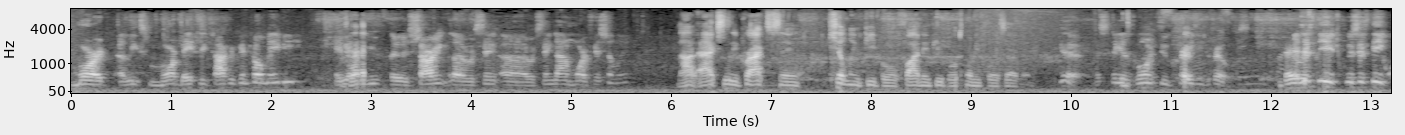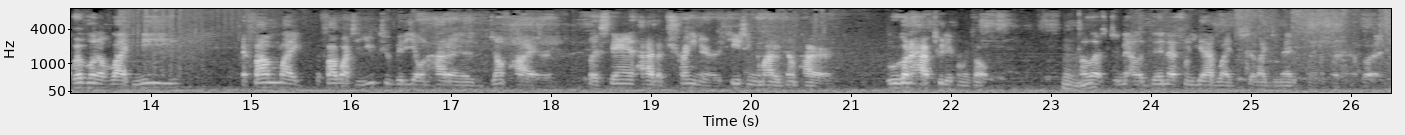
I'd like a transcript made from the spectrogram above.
more at least more basic chakra control maybe. Maybe how to use the Sharing the Rasen- uh, Rasengan more efficiently. Not actually practicing killing people, fighting people 24 seven. Yeah, this nigga's going through crazy drills. It's just the it's just the equivalent of like me if I'm like if I watch a YouTube video on how to jump higher, but Stan has a trainer teaching him how to jump higher, we're gonna have two different results. Mhm. Unless gene- then that's when you have like shit like genetics playing a part in it.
